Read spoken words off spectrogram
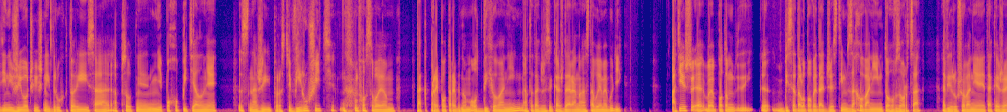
jediný živočíšny druh, ktorý sa absolútne nepochopiteľne snaží proste vyrušiť vo svojom tak prepotrebnom oddychovaní a to tak, že si každé ráno nastavujeme budík. A tiež e, potom e, by sa dalo povedať, že s tým zachovaním toho vzorca vyrušovanie je také, že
